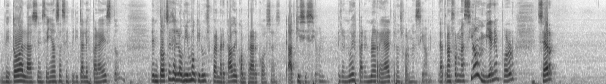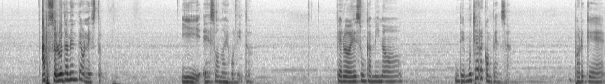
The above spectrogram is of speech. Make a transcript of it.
de todas las enseñanzas espirituales para esto, entonces es lo mismo que ir a un supermercado y comprar cosas, adquisición, pero no es para una real transformación. La transformación viene por ser absolutamente honesto. Y eso no es bonito. Pero es un camino de mucha recompensa. Porque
